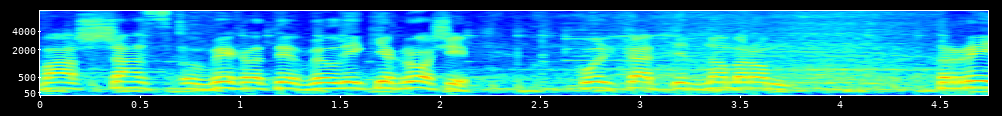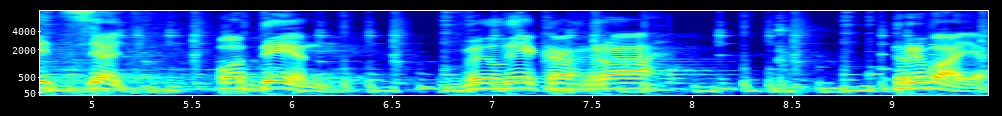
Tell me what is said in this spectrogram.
ваш шанс виграти великі гроші. Кулька під номером 31. Велика гра триває.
